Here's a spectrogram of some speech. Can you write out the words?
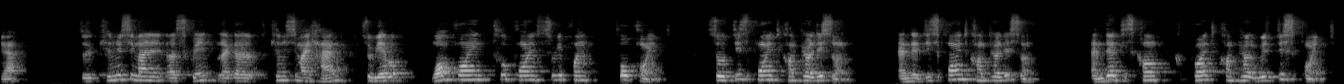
yeah? So can you see my uh, screen? Like, a, uh, can you see my hand? So we have a one point, two point, three point, four point. So this point compare this one, and then this point compare this one, and then this point compare with this point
